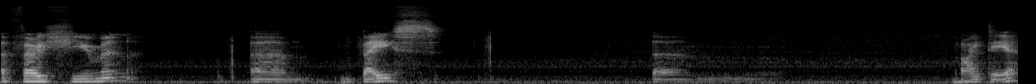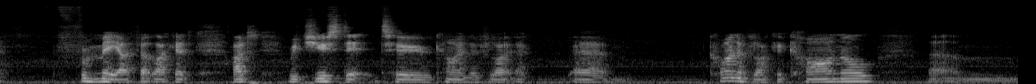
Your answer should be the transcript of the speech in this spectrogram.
a very human um, base um, idea from me. I felt like I'd I'd reduced it to kind of like a um, kind of like a carnal um,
